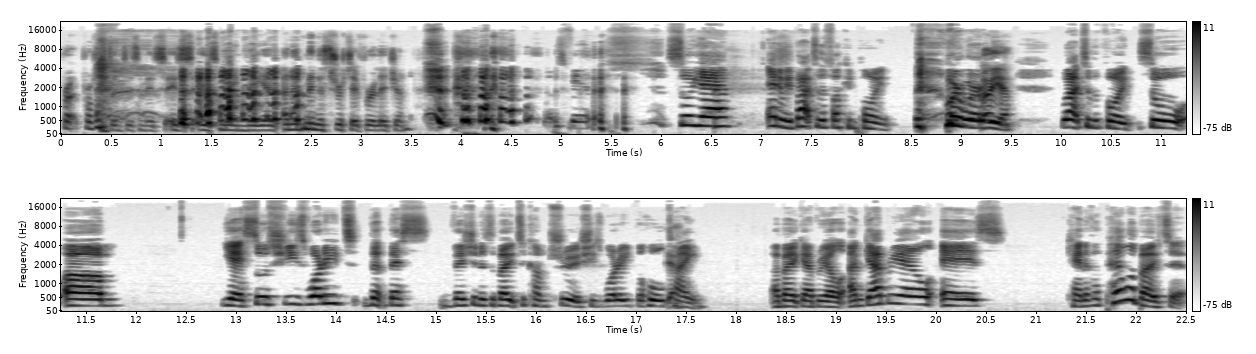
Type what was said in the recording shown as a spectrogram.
Protestantism is, is, is mainly a, an administrative religion. That's fair. So yeah. Anyway, back to the fucking point. Where were Oh we? yeah, Back to the point. So um, yeah. So she's worried that this vision is about to come true. She's worried the whole Yeah. time about Gabrielle, and Gabrielle is kind of a pill about it.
